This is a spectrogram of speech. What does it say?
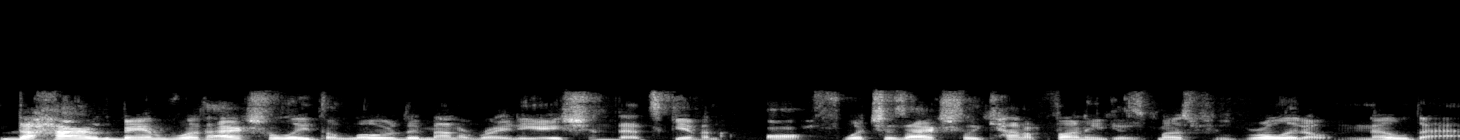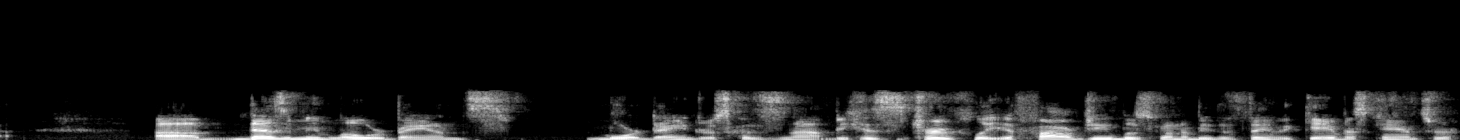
the higher the bandwidth, actually, the lower the amount of radiation that's given off, which is actually kind of funny because most people really don't know that. Um, doesn't mean lower bands more dangerous because it's not. Because truthfully, if 5G was going to be the thing that gave us cancer,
